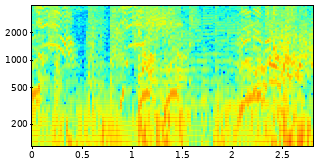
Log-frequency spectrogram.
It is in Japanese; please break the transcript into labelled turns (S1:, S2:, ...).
S1: Yeah! Yeah!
